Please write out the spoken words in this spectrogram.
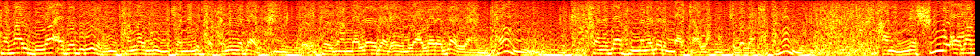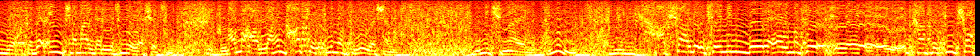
kemal dua edebiliriz. İnsanlar bunu mükemmeli tasarım eder. E, peygamberler eder evliyalar eder yani. Tamam mı? Sen edersin ben ederim belki Allah nasip ederse tamam mı hani meşru olan noktada en kemal derecesine ulaşırsın. Ama Allah'ın hak ettiği noktada ulaşamaz. Bunun için ayrılır tamam mı? Aksi halde Hüseyin'in böyle olması e, kastettiği çok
